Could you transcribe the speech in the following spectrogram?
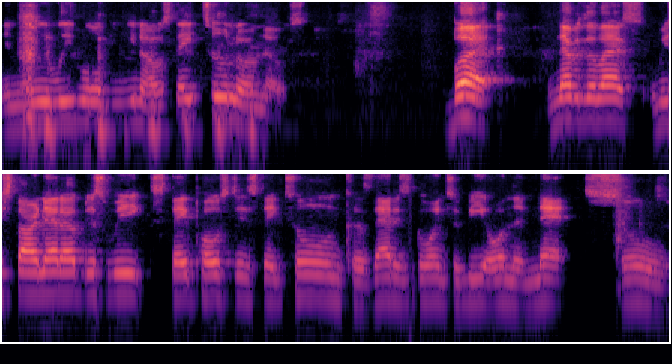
And we, we will, you know, stay tuned on those. But nevertheless, we starting that up this week. Stay posted, stay tuned, because that is going to be on the net soon.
